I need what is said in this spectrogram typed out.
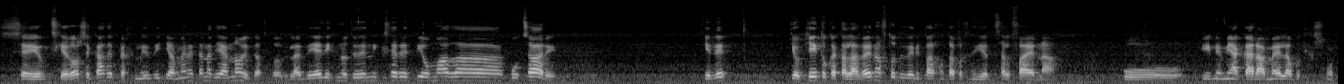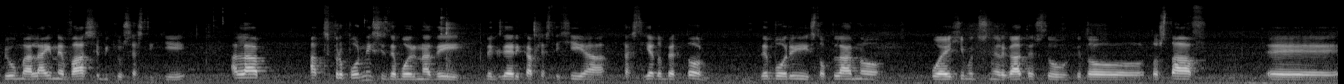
σε, σχεδόν σε κάθε παιχνίδι για μένα ήταν αδιανόητο αυτό. Δηλαδή έδειχνε ότι δεν ήξερε τι ομάδα κοουτσάρει. Και, δεν, και ok, okay, το καταλαβαίνω αυτό ότι δεν υπάρχουν τα παιχνίδια της Α1, που είναι μια καραμέλα που τη χρησιμοποιούμε, αλλά είναι βάσιμη και ουσιαστική. Αλλά από τις προπονήσεις δεν μπορεί να δει, δεν ξέρει κάποια στοιχεία, τα στοιχεία των παιχτών. Δεν μπορεί στο πλάνο που έχει με τους συνεργάτες του και το, το staff ε,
